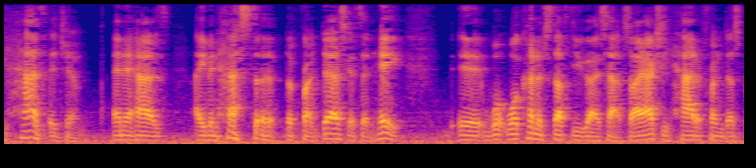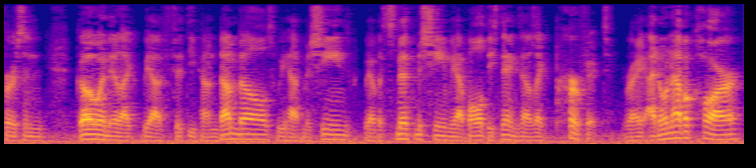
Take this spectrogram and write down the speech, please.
has a gym and it has, I even asked the, the front desk, I said, hey, it, what, what kind of stuff do you guys have? So I actually had a front desk person go and they're like, we have 50 pound dumbbells, we have machines, we have a Smith machine, we have all these things. I was like, perfect, right? I don't have a car.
